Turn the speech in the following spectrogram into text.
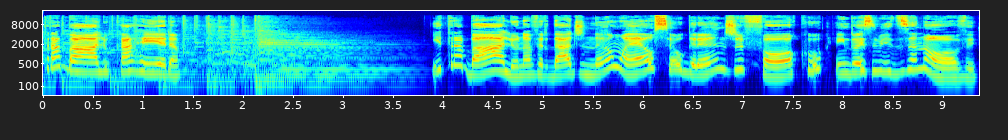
trabalho, carreira. E trabalho, na verdade, não é o seu grande foco em 2019.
